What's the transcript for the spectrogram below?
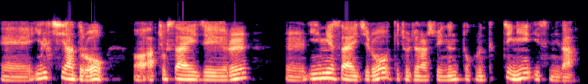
일치하도록 어, 압축 사이즈를 이메일 사이즈로 이렇게 조절할 수 있는 또 그런 특징이 있습니다.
